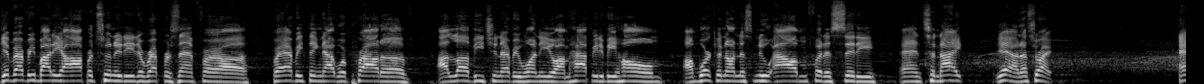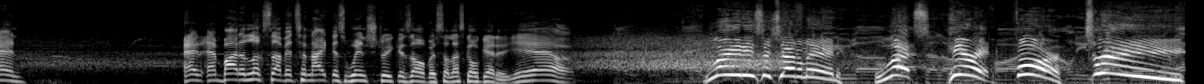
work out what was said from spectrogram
give everybody an opportunity to represent for, uh, for everything that we're proud of. I love each and every one of you. I'm happy to be home. I'm working on this new album for the city. And tonight, yeah, that's right. And, and, and by the looks of it, tonight this win streak is over. So let's go get it. Yeah. Ladies and gentlemen, let's hear it for Drake.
